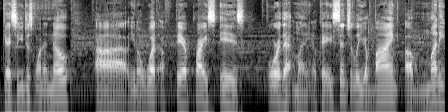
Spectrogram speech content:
Okay. So you just want to know uh, you know, what a fair price is for that money. Okay, essentially, you're buying a money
